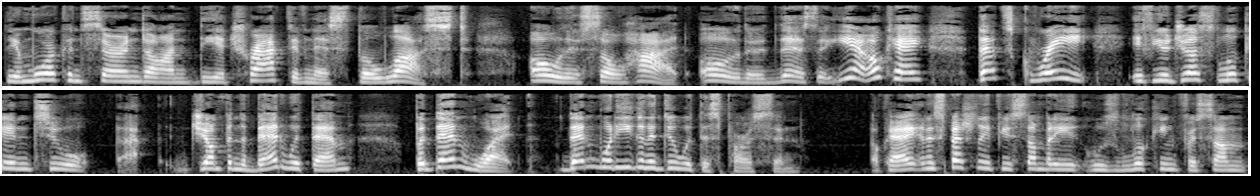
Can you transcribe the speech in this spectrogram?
they're more concerned on the attractiveness, the lust. Oh, they're so hot. Oh, they're this. Yeah, okay. That's great if you're just looking to uh, jump in the bed with them. But then what? Then what are you going to do with this person? Okay? And especially if you're somebody who's looking for some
